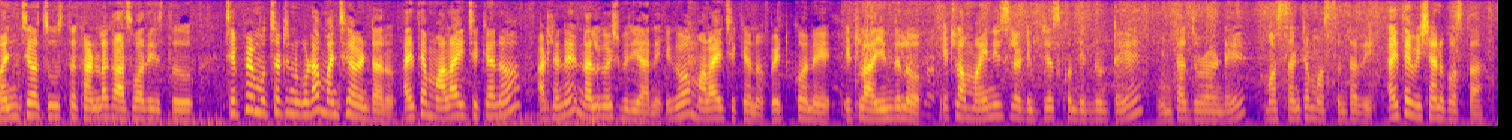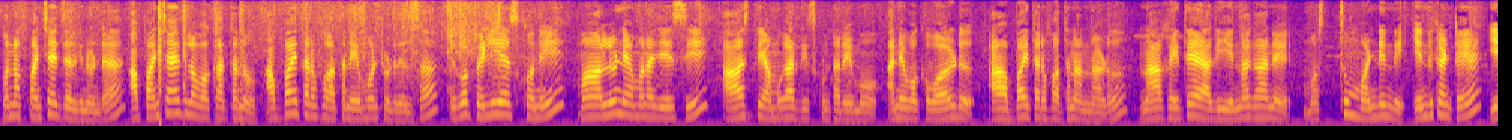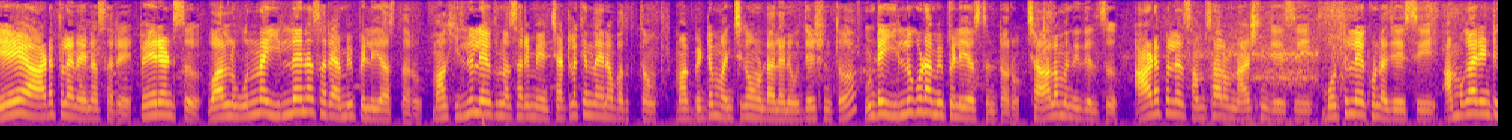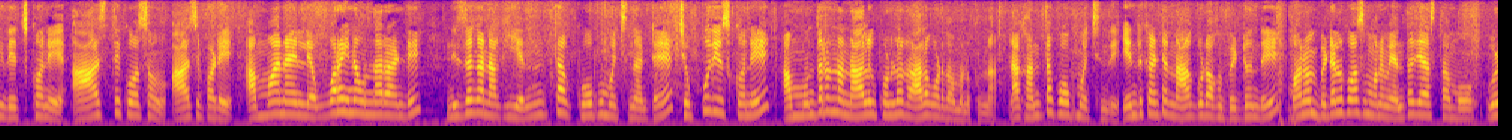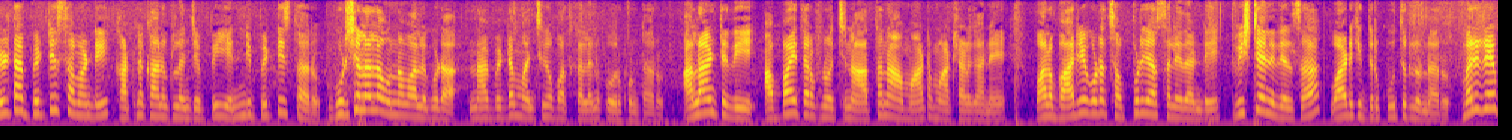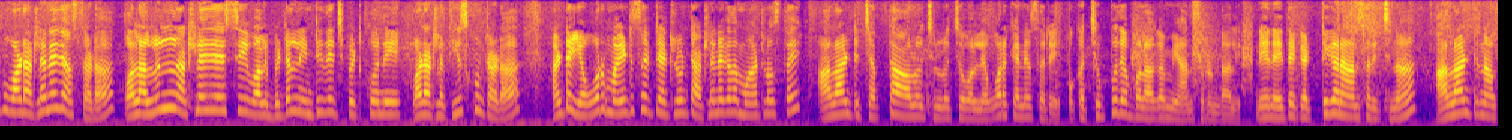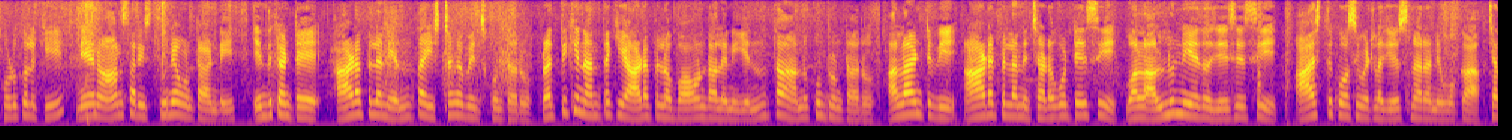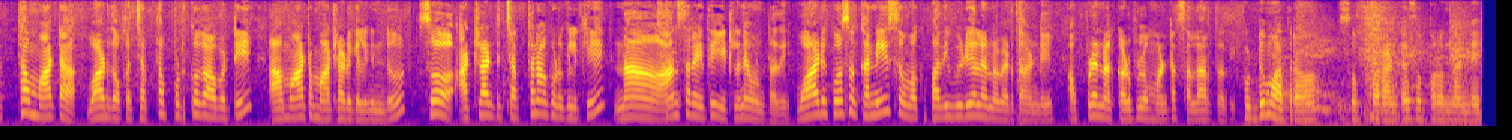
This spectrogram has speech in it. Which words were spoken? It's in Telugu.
మంచిగా చూస్తూ కండ్లకు ఆస్వాదిస్తూ చెప్పే ముచ్చటను కూడా మంచిగా వింటారు. అయితే మలాయి చికెన్ అట్లనే నలుగోష్ బిర్యానీ. ఇగో మలాయి చికెన్ పెట్టుకొని ఇట్లా ఇందులో ఇట్లా మైనీస్లో డిప్ చేసుకొని తింటుంటే ఉంటది చూడండి మస్తు అంటే మస్తు ఉంటది. అయితే విషయానికి వస్తా. మొన్న ఒక పంచాయతీ జరిగినుండే. ఆ పంచాయతీలో ఒక అతను అబ్బాయి తరఫు అతను ఏమంటాడు తెలుసా? ఇగో పెళ్ళి చేసుకొని మా అల్లుని ఏమైనా చేసి ఆస్తి అమ్మగారు తీసుకుంటారేమో అనే ఒక వర్డ్ ఆ అబ్బాయి తరఫు అతను అన్నాడు. నాకైతే అది విన్నగానే మస్తు మండింది. ఎందుకంటే ఏ ఆడపిల్లనైనా సరే పేరెంట్స్ వాళ్ళు వాళ్ళు ఉన్న ఇల్లైనా సరే అమ్మి పెళ్ళి చేస్తారు. మాకు ఇల్లు లేకున్నా సరే మేము చెట్ల కింద అయినా బతుకుతాం. మా బిడ్డ మంచిగా ఉండాలనే ఉద్దేశంతో ఉండే ఇల్లు కూడా అమ్మి పెళ్ళి చేస్తుంటారు. చాలా మందికి తెలుసు. ఆడపిల్లల సంసారం నాశనం చేసి బొట్టు లేకుండా చేసి అమ్మగారింటికి తెచ్చుకొని ఆస్తి కోసం ఆశపడే అమ్మా నాయనలు ఎవరైనా ఉన్నారా అండి? నిజంగా నాకు ఎంత కోపం వచ్చిందంటే చెప్పు తీసుకొని ఆ ముందరున్న నాలుగు పనులు రాలకూడదాం అనుకున్నా. నాకు అంత కోపం వచ్చింది. ఎందుకంటే నాకు కూడా ఒక బిడ్డ ఉంది. మనం బిడ్డల కోసం మనం ఎంత చేస్తామో ఉల్టా పెట్టిస్తామండి కట్న కానుకలు అని చెప్పి. ఎన్ని పెట్టిస్తారు? గుడిసెలలో ఉన్న వాళ్ళు కూడా నా బిడ్డ మంచిగా బతకాలని కోరుకుంటారు. అలాంటిది అబ్బాయి తరఫున వచ్చిన అతను ఆ మాట మాట్లాడగానే వాళ్ళ భార్య కూడా చప్పుడు చేస్తలేదండి. ట్విస్ట్ ఏంది తెలుసా? వాడికి ఇద్దరు కూతుర్లు ఉన్నారు మరి రేపు వాడు అట్లనే చేస్తాడా? వాళ్ళ అల్లుల్ని అట్లే చేసి వాళ్ళ బిడ్డల్ని ఇంటికి తెచ్చి పెట్టుకొని వాడు అట్లా తీసుకుంటాడా? అంటే ఎవరు మైండ్ సెట్ ఎట్లుంటే అట్లనే కదా మాటలు వస్తాయి. అలాంటి చెత్త ఆలోచనలు వచ్చే వాళ్ళు ఎవరికైనా సరే ఒక చెప్పు దెబ్బలాగా మీ ఆన్సర్ ఉండాలి. నేనైతే గట్టిగా ఆన్సర్ ఇచ్చిన అలాంటి నా కొడుకులకి నేను ఆన్సర్ ఇస్తూనే ఉంటాను అండి. ఎందుకంటే ఆడపిల్లని ఎంత ఇష్టంగా పెంచుకుంటారు? బ్రతికినంతకి ఆడపిల్ల బాగుండాలని ఎంత అనుకుంటుంటారు? అలాంటిది ఆడపిల్లని చెడగొట్టేసి వాళ్ళ అల్లుని ఏదో చేసేసి ఆస్తి కోసం ఇట్లా చేస్తున్నారని ఒక చెత్త మాట వాడిది ఒక చెత్త పుట్టుక కాబట్టి ఆ మాట మాట్లాడగలిగిండు. సో అట్లాంటి చెత్త నా కొడుకులకి నా ఆన్సర్ అయితే ఇట్లనే ఉంటది. వాడి కోసం కనీసం ఒక పది వీడియోలైనా పెడతా అండి. అప్పుడే నా కడుపులో మంట చల్లారుతుంది. ఫుడ్ మాత్రం సూపర్ అంటే సూపర్ ఉందండి.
